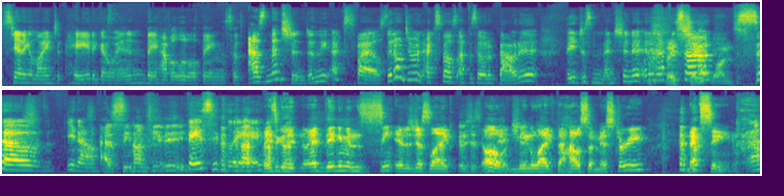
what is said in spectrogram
standing in line to pay to go in, they have a little thing that says, as mentioned in the X Files. They don't do an X Files episode about it. They just mention it in an episode. They say it once. So you know, As seen on TV. basically. Basically, they didn't even see. It was just like, It was just oh, mentioned. you mean like the House of Mystery? Next scene. Uh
